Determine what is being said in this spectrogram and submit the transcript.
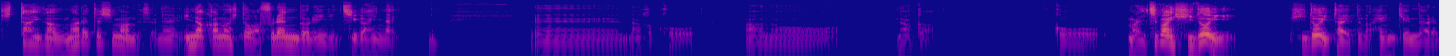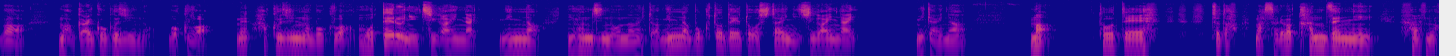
期待が生まれてしまうんですよね。田舎の人はフレンドリーに違いない。えー、なんかこうあのなんかこうまあ一番ひどいひどいタイプの偏見であれば、まあ、外国人の僕は、ね、白人の僕はモテるに違いない。みんな日本人の女の人はみんな僕とデートをしたいに違いない。みたいなまあ到底 ちょっとまあそれは完全にあの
